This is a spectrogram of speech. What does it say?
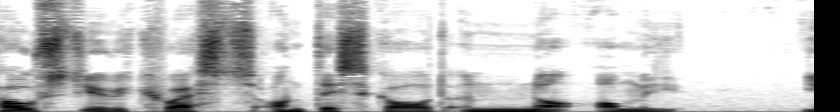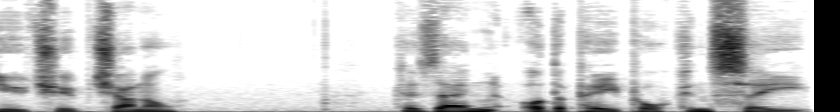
post your requests on Discord and not on the YouTube channel because then other people can see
